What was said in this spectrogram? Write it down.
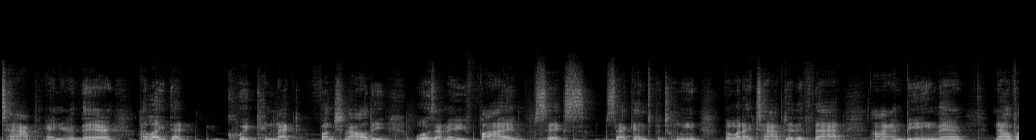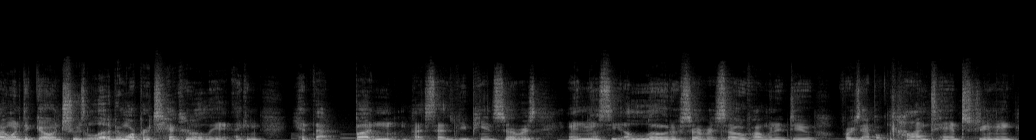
tap and you're there. I like that quick connect functionality. What was that? Maybe five, six seconds between when I tapped it, if that, uh, and being there. Now, if I wanted to go and choose a little bit more particularly, I can hit that button that says VPN servers and you'll see a load of servers. So if I want to do, for example, content streaming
